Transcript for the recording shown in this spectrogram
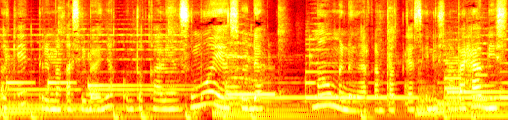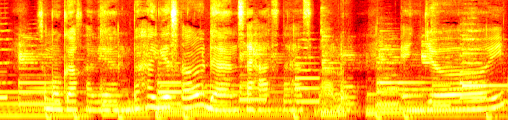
Oke, terima kasih banyak untuk kalian semua yang sudah mau mendengarkan podcast ini sampai habis. Semoga kalian bahagia selalu dan sehat-sehat selalu. Enjoy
